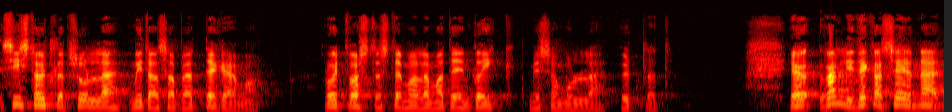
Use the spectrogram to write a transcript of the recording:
siis ta ütleb sulle, mida sa pead tegema. Rutt vastas temale, ma teen kõik, mis sa mulle ütled. ja kallid, ega see, näed,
